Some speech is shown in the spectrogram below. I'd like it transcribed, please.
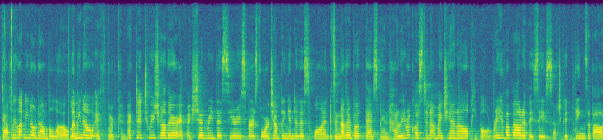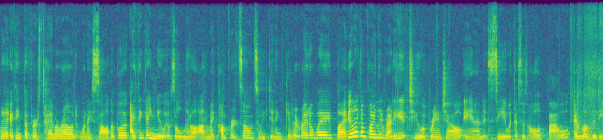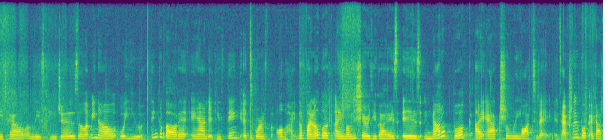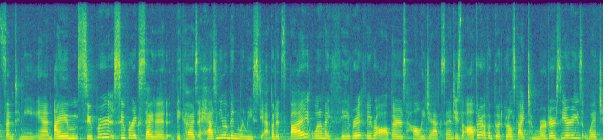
definitely let me know down below. Let me know if they're connected to each other, if I should read this series first before jumping into this one. It's another book that's been highly requested on my channel. People rave about it. They say such good things about it. I think the first time around when I saw the book, I think I knew it was a little out of my comfort zone, so I didn't get it right away. But I feel like I'm finally ready to branch out and see what this is all about. I love the detail of these pages. So let me know what you think about it and if you think it's worth all the hype. The final book I am going to share with you guys is not a book I actually bought today. It's actually a book I got sent to me and I am super, super excited because it hasn't even been released yet. But it's by one of my favorite, favorite authors, Holly Jackson. She's the author of A Good Girl's Guide to Murder series series, which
